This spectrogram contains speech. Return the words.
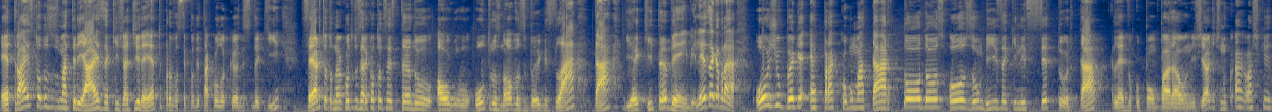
É, traz todos os materiais aqui já direto pra você poder tá colocando isso daqui, certo? Eu tô na conta do zero que eu tô testando algum, outros novos bugs lá, tá? E aqui também, beleza, galera? Hoje o bug é pra como matar todos os zumbis aqui nesse setor, tá? Leve o cupom para o Nigel, a gente não... Ah, eu acho que...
